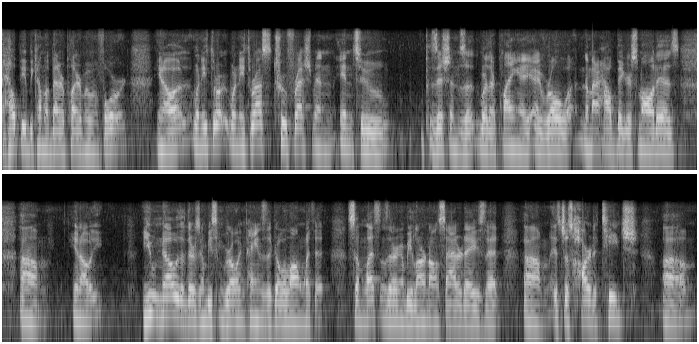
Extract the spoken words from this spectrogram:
help you become a better player moving forward. You know, when you throw when you thrust true freshmen into positions where they're playing a, a role, no matter how big or small it is, um, you know, you know that there's going to be some growing pains that go along with it. Some lessons that are going to be learned on Saturdays that um, it's just hard to teach. Um,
